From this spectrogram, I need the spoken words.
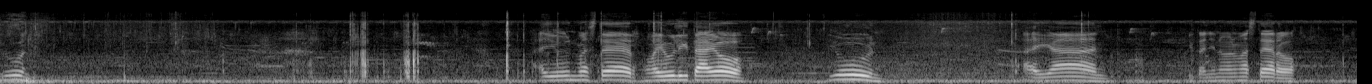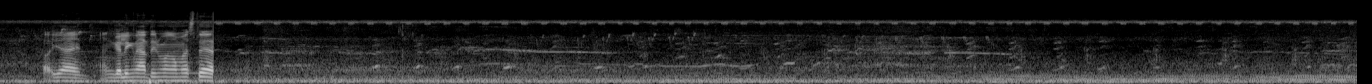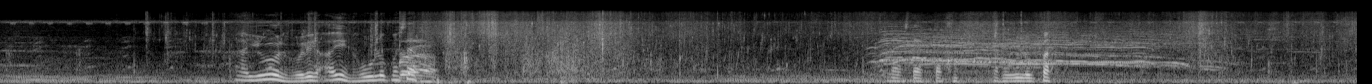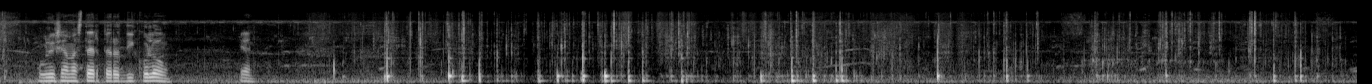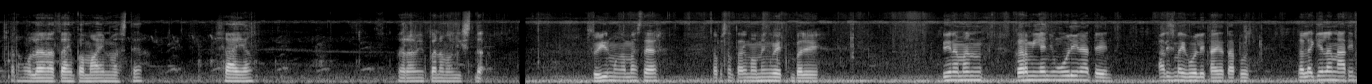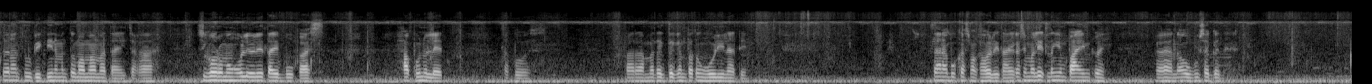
Yun. Ayun, master. May huli tayo. Yun. Ayan. Kita nyo naman, master, oh. Ayan. Ang galing natin, mga master. Ayun, huli. Ay, nahulog, master. Master, tapos nahulog pa. Huli siya, master, pero di kulong. Yan. Parang wala na tayong pamain, master. Sayang. Marami pa namang isda. So yun mga master. Tapos na tayo mamingwit. Bale, di naman karamihan yung huli natin. At least may huli tayo. Tapos lalagyan lang natin to ng tubig. Di naman to mamamatay. Tsaka siguro manghuli ulit tayo bukas. Hapon ulit. Tapos para madagdagan pa tong huli natin. Sana bukas makahuli tayo. Kasi maliit lang yung pain ko eh. Kaya naubos agad.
